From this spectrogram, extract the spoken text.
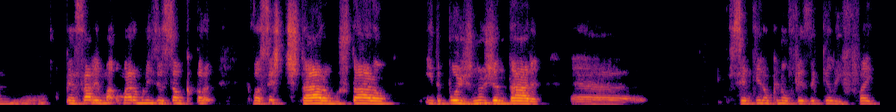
um, pensar em uma, uma harmonização que, para, que vocês testaram, gostaram e depois no jantar uh, sentiram que não fez aquele efeito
